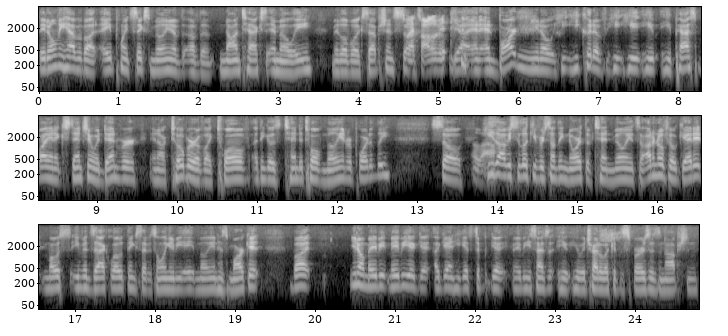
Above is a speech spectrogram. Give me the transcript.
they'd only have about 8.6 million of the, of the non-tax MLE mid-level exceptions. So, so that's all of it. yeah, and, and Barton, you know, he, he could have he, he he passed by an extension with Denver in October of like 12, I think it was 10 to 12 million reportedly. So oh, wow. he's obviously looking for something north of 10 million. So I don't know if he'll get it. Most even Zach Lowe thinks that it's only going to be 8 million his market, but you know, maybe maybe again he gets to get maybe he signs he, he would try to look at the Spurs as an option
